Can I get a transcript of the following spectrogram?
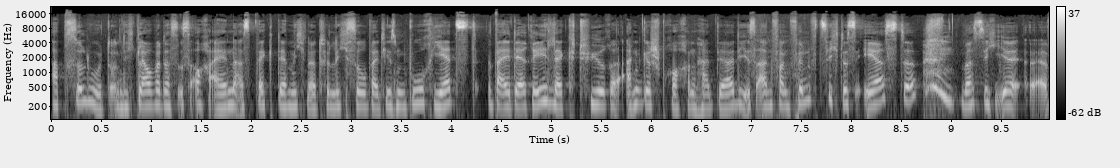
Absolut. Und ich glaube, das ist auch ein Aspekt, der mich natürlich so bei diesem Buch jetzt bei der Relektüre angesprochen hat. Ja, die ist Anfang 50. Das erste, was sich ihr, äh,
